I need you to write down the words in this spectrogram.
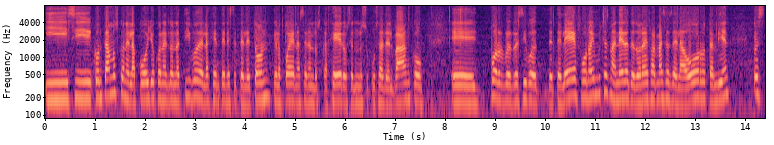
Y si contamos con el apoyo, con el donativo de la gente en este teletón, que lo pueden hacer en los cajeros, en una sucursal del banco, eh, por recibo de, teléfono, hay muchas maneras de donar en farmacias del ahorro también, pues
